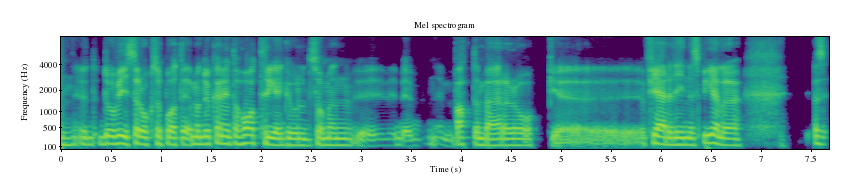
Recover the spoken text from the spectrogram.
då visar det också på att eh, men du kan inte ha tre guld som en eh, vattenbärare och eh, fjärdelinjespelare. Alltså,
